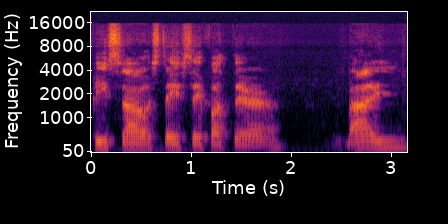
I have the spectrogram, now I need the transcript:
Peace out. Stay safe out there. Bye.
